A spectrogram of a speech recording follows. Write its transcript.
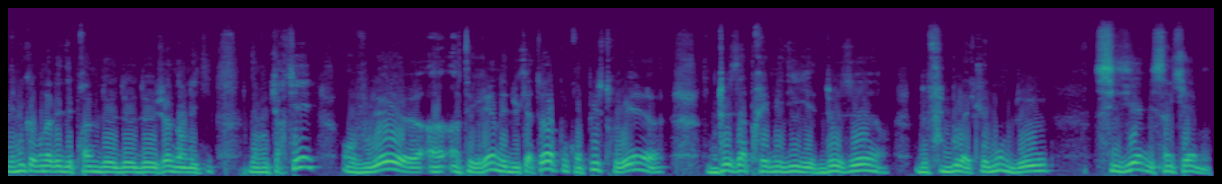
Mais nous, comme on avait des problèmes de, jeunes dans, nos quartiers, on voulait euh, intégrer un éducateur pour qu'on puisse trouver euh, deux après-midi et deux heures de football avec les mondes de sixième et cinquième.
